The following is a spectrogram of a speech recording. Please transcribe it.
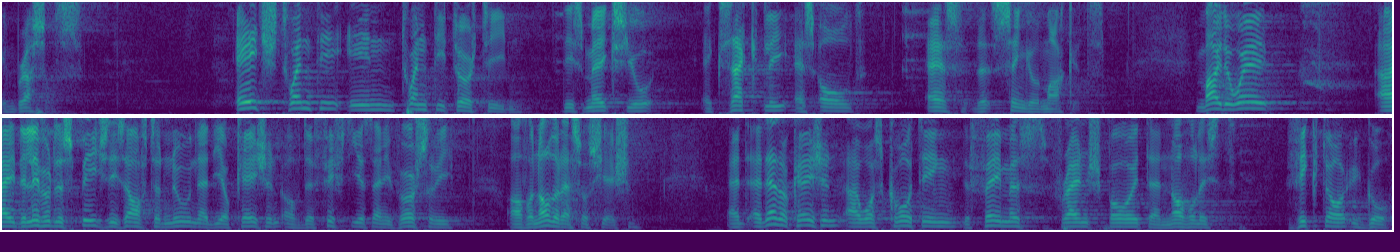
in Brussels. Age 20 in 2013, this makes you exactly as old as the single market. By the way, I delivered a speech this afternoon at the occasion of the 50th anniversary of another association, and at that occasion, I was quoting the famous French poet and novelist Victor Hugo.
